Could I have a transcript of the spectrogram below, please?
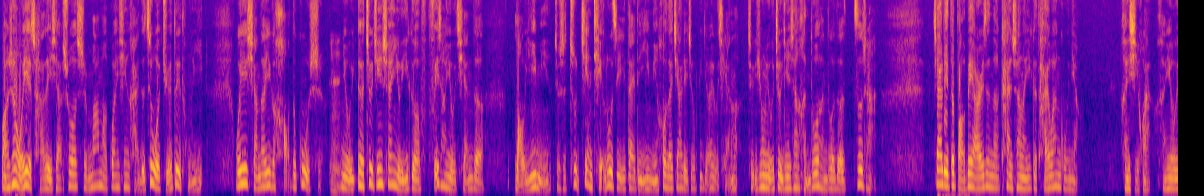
网上我也查了一下，说是妈妈关心孩子，这我绝对同意。我也想到一个好的故事，嗯纽呃旧金山有一个非常有钱的老移民，就是住建铁路这一带的移民，后来家里就比较有钱了，就拥有旧金山很多很多的资产。家里的宝贝儿子呢，看上了一个台湾姑娘，很喜欢，很有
